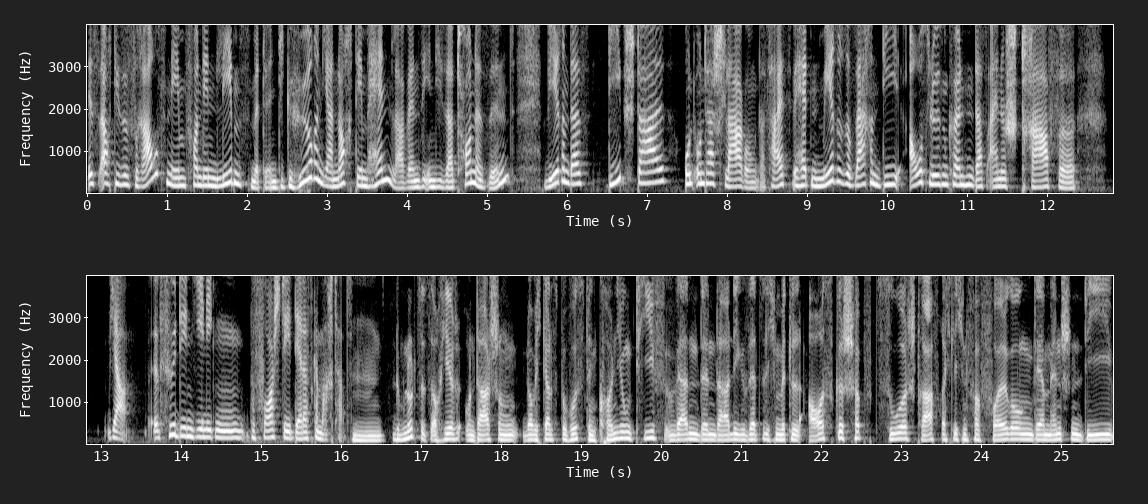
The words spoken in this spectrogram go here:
ist auch dieses Rausnehmen von den Lebensmitteln, die gehören ja noch dem Händler, wenn sie in dieser Tonne sind, wären das Diebstahl und Unterschlagung. Das heißt, wir hätten mehrere Sachen, die auslösen könnten, dass eine Strafe ja, für denjenigen bevorsteht, der das gemacht hat. Hm, du benutzt jetzt auch hier und da schon, glaube ich, ganz bewusst den Konjunktiv. Werden denn da die gesetzlichen Mittel ausgeschöpft zur strafrechtlichen Verfolgung der Menschen, die,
